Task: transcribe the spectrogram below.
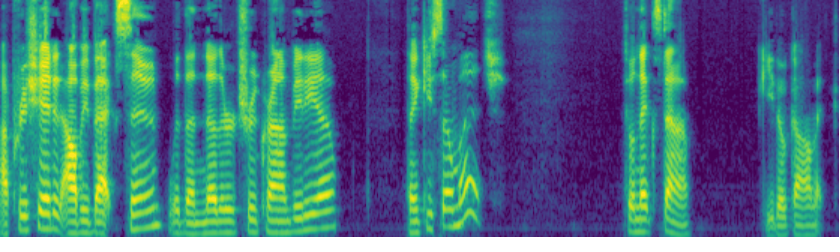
I appreciate it. I'll be back soon with another true crime video. Thank you so much. Till next time, Keto Comic.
